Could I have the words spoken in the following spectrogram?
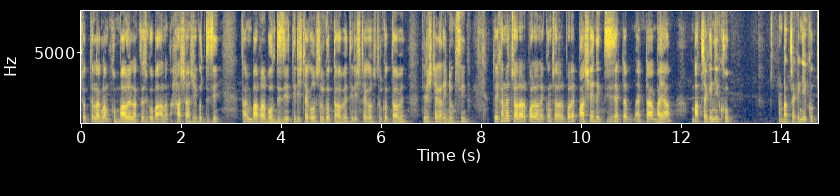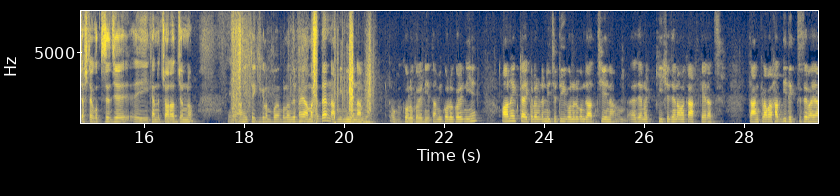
চড়তে লাগলাম, খুব ভালোই লাগতেছে, খুব হাসাহাসি করতেছি। তা আমি বারবার বলতেছি, তিরিশ টাকা উসুল করতে হবে, তিরিশ টাকা উসুল করতে হবে, তিরিশ টাকা দিয়ে ঢুকছি। তো এখানে চড়ার পরে, অনেকক্ষণ চড়ার পরে পাশেই দেখতেছি যে একটা একটা ভাইয়া বাচ্চাকে নিয়ে খুব, বাচ্চাকে নিয়ে খুব চেষ্টা করতেছে যে এইখানে চড়ার জন্য। আমি তো কী করলাম বললাম যে ভাই আমাকে দেন, আমি নিয়ে নামি। ওকে কোলো করে নিয়ে, তো আমি কোলো করে নিয়ে অনেক ট্রাই করলাম, এটা নিচে থেকে কোনো রকম যাচ্ছি না, যেন কিসে যেন আমাকে আটকায় রাখছে। তা আঙ্কেল আবার হাত দিয়ে দেখতেছে ভাইয়া,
